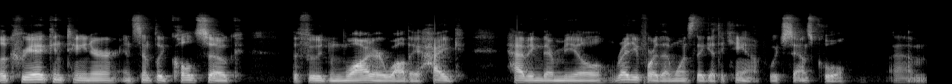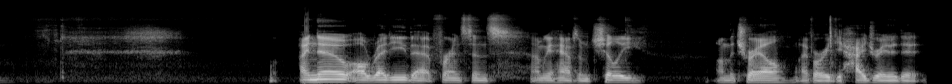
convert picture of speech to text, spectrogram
They'll create a container and simply cold soak the food in water while they hike, having their meal ready for them once they get to camp, which sounds cool. Um, I know already that, for instance, I'm going to have some chili on the trail. I've already dehydrated it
